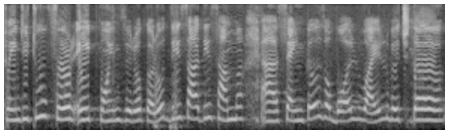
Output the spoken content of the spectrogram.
2248.0 crore. These are the some uh, centers of worldwide which the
